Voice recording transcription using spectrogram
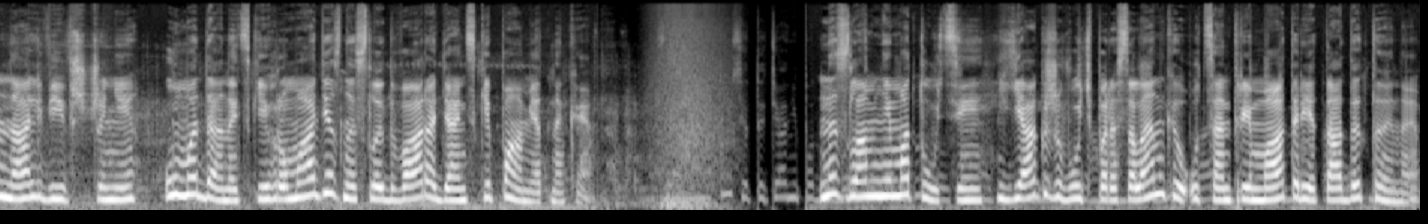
на Львівщині. У Меденицькій громаді знесли два радянські пам'ятники. Незламні матусі. Як живуть переселенки у центрі матері та дитини.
